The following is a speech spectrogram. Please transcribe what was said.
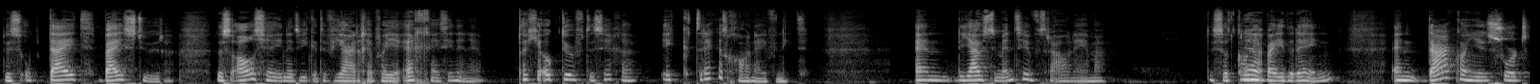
Dus op tijd bijsturen. Dus als je in het weekend een verjaardag hebt waar je echt geen zin in hebt, dat je ook durft te zeggen: ik trek het gewoon even niet. En de juiste mensen in vertrouwen nemen. Dus dat kan Ja. niet bij iedereen. En daar kan je een soort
